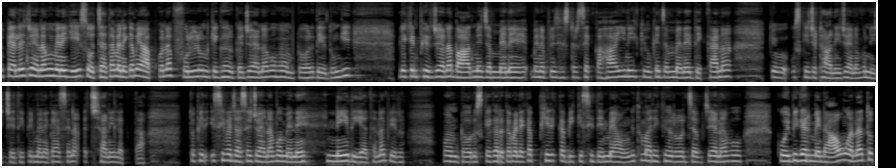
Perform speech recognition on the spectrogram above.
तो पहले जो है ना, वो मैंने यही सोचा था, मैंने कहा मैं आपको ना फुल उनके घर का जो है ना, वो होम टूर दे दूँगी। लेकिन फिर जो है ना, बाद में जब मैंने मैंने अपनी सिस्टर से कहा ही नहीं, क्योंकि जब मैंने देखा ना कि उसकी जठानी जो है ना, वो नीचे थी, फिर मैंने कहा ऐसे ना अच्छा नहीं लगता। तो फिर इसी वजह से जो है ना, वो मैंने नहीं दिया था ना फिर होम टूर उसके घर का। मैंने कहा फिर कभी किसी दिन मैं आऊँगी तुम्हारे घर और जब जो है ना, वो कोई भी घर में ना आऊँगा ना तो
